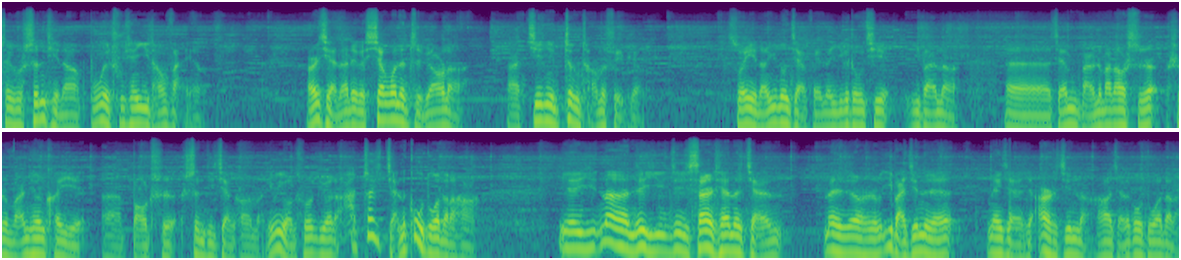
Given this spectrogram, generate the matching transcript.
这时候身体呢不会出现异常反应，而且呢这个相关的指标呢啊接近正常的水平，所以呢运动减肥呢一个周期一般呢呃减百分之八到十是完全可以呃保持身体健康的，因为有的时候觉得啊这减的够多的了哈，也那这一这三十天的减，那就是一百斤的人那减二十斤呢啊减的够多的了。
